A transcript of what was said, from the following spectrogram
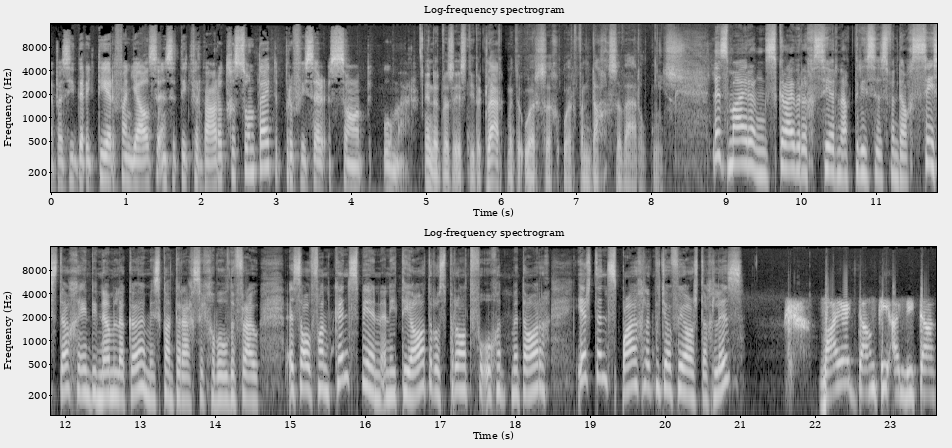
Hy was die direkteur van Jelse Instituut vir Wêreldgesondheid, professor Saad Omar. En dit was Estie de Klerk met 'n oorsig oor vandag se wêreldnuus. Liz Meyering, skrywer, regisseur en aktrise is vandag 60 en die nimmerlike, mens kan tereg sê gewilde vrou, is al van kindsbeen in die teater. Ons praat ver oggend met haar. Eerstens baie geluk met jou verjaarsdag, Liz. Baie dankie Anita.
